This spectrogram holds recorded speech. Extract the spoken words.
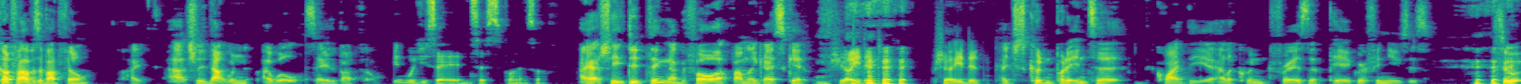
Godfather's a bad film. I, actually, that one I will say is a bad film. Would you say it insists upon itself? I actually did think that before that Family Guy skit. Sure you did. Sure you did. I just couldn't put it into quite the uh, eloquent phrase that Peter Griffin uses. So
